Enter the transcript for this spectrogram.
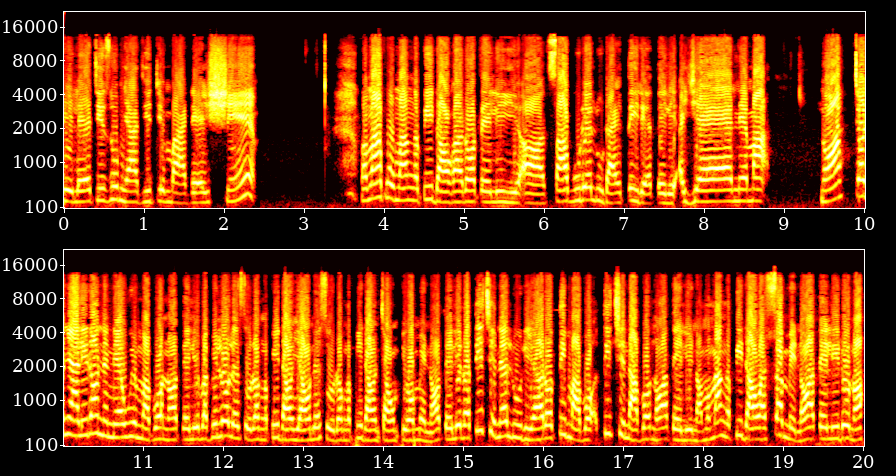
တွေလည်းကျေးဇူးအများကြီးတင်ပါတယ်ရှင်မမပို့မှာငပိတောင်ကတော့တဲလေးရေအာစားဘူးတဲ့လူတိုင်းသိတယ်တဲလေးအရန်နဲ့မှနော်ကြောင်ညာလေးတော့နည်းနည်းဝင်မှာပေါ့နော်တဲလေးဘာဖြစ်လို့လဲဆိုတော့ငပိတောင်ရောင်းနေဆိုတော့ငပိတောင်ကြောင်ပြောမယ်နော်တဲလေးတော့တိချင်တဲ့လူတွေကတော့တိမှာပေါ့တိချင်တာပေါ့နော်တဲလေးနော်မမငပိတောင်ကစက်မယ်နော်တဲလေးတို့နော်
